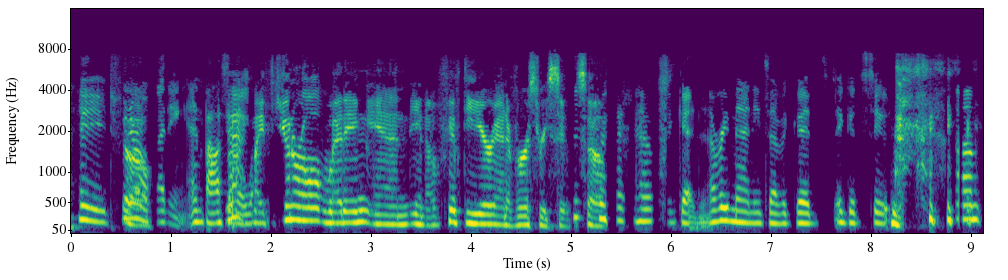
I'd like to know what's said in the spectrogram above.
right. Funeral, so, wedding, and possibly yeah, my funeral, wedding, and you know, 50 year anniversary suit. So good. Every man needs to have a good a good suit. um,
